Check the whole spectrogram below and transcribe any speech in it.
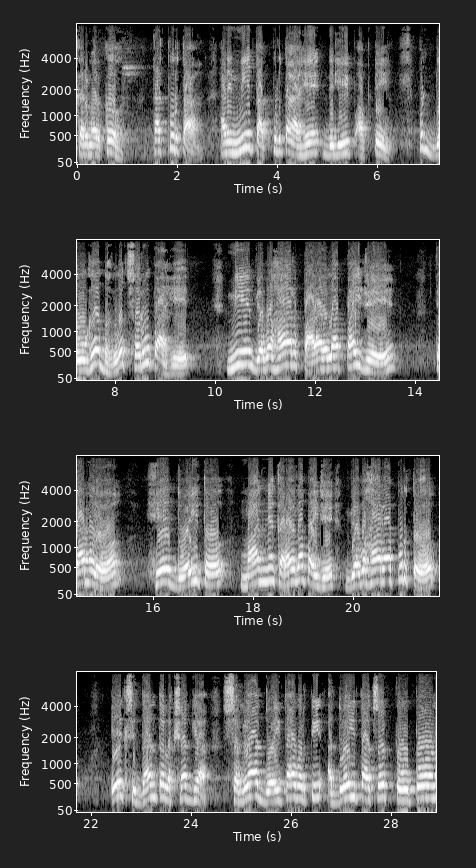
करमरकर. तात्पुरता. आणि मी तात्पुरता आहे दिलीप आपटे. पण दोघं भगवत स्वरूप आहेत. मी व्यवहार पाळायला पाहिजे. त्यामुळं हे द्वैत मान्य करायला पाहिजे व्यवहारापुरतं. एक सिद्धांत लक्षात घ्या. सगळ्या द्वैतावरती अद्वैताचं टोपण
